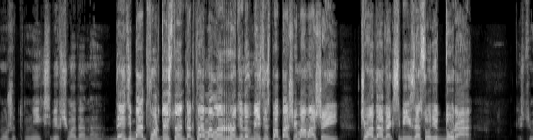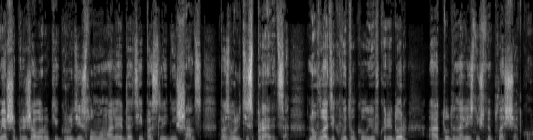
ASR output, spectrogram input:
Может, мне их себе в чемодан, а? Да эти ботфорты стоят, как твоя малая родина вместе с папашей и мамашей! В чемодан так себе их засунет, дура!» Костюмерша прижала руки к груди, словно умоляя дать ей последний шанс, позволить исправиться, но Владик вытолкал ее в коридор, а оттуда на лестничную площадку.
